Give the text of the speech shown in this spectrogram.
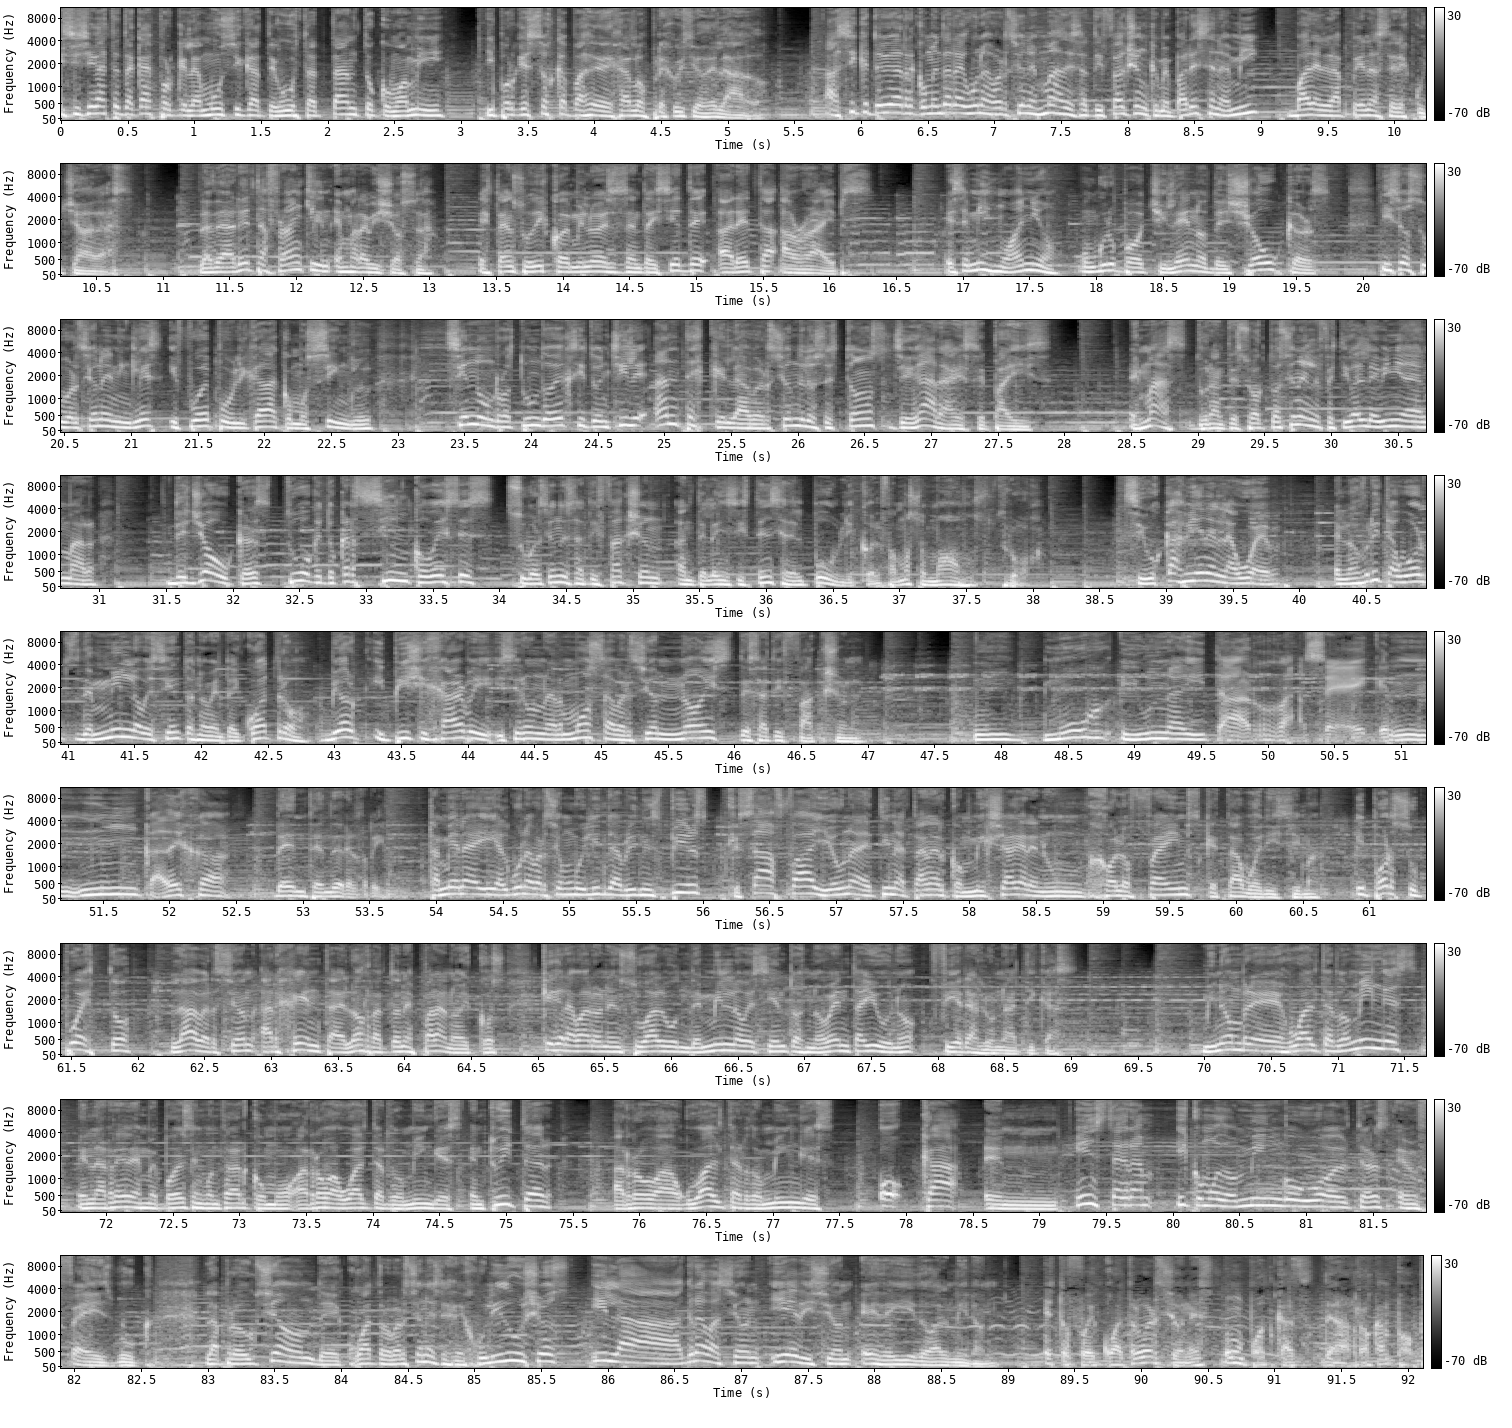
Y si llegaste hasta acá es porque la música te gusta tanto como a mí y porque sos capaz de dejar los prejuicios de lado. Así que te voy a recomendar algunas versiones más de Satisfaction que me parecen a mí valen la pena ser escuchadas. La de Aretha Franklin es maravillosa. Está en su disco de 1967, Aretha Arrives. Ese mismo año, un grupo chileno de Jokers hizo su versión en inglés y fue publicada como single, siendo un rotundo éxito en Chile antes que la versión de los Stones llegara a ese país. Es más, durante su actuación en el Festival de Viña del Mar, The Jokers tuvo que tocar cinco veces su versión de Satisfaction ante la insistencia del público, el famoso monstruo. Si buscas bien en la web, en los Brit Awards de 1994, Björk y PG Harvey hicieron una hermosa versión noise de Satisfaction. Un Moog y una guitarra sé, que nunca deja de entender el ritmo. También hay alguna versión muy linda de Britney Spears que zafa y una de Tina Turner con Mick Jagger en un Hall of Fames que está buenísima. Y por supuesto, la versión argenta de Los Ratones Paranoicos que grabaron en su álbum de 1991, Fieras Lunáticas. Mi nombre es Walter Domínguez. En las redes me podés encontrar como arroba Walter Domínguez en Twitter, arroba Walter Domínguez OK en Instagram y como Domingo Walters en Facebook. La producción de cuatro versiones es de Juli Dullos y la grabación y edición es de Guido Almirón. Esto fue Cuatro Versiones, un podcast de la Rock and Pop.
